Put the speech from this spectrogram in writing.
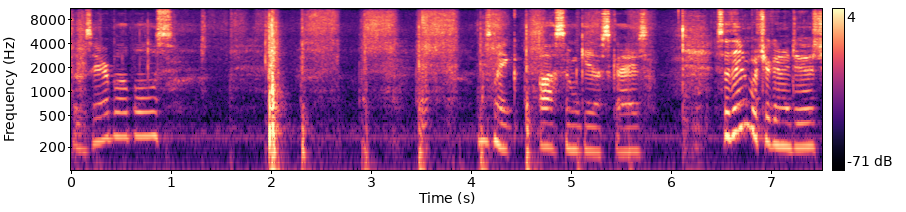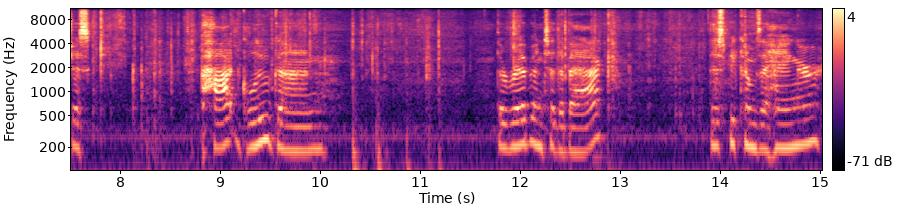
Those air bubbles. These make awesome gifts, guys. So then what you're going to do is just hot glue gun the ribbon to the back. This becomes a hanger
